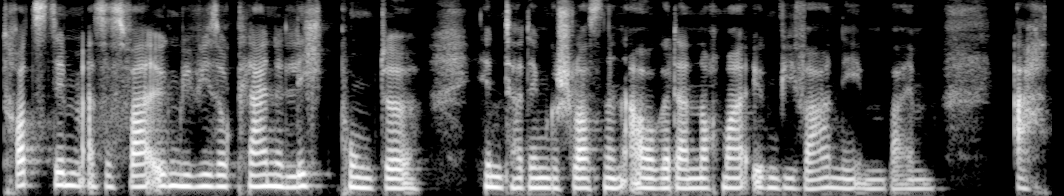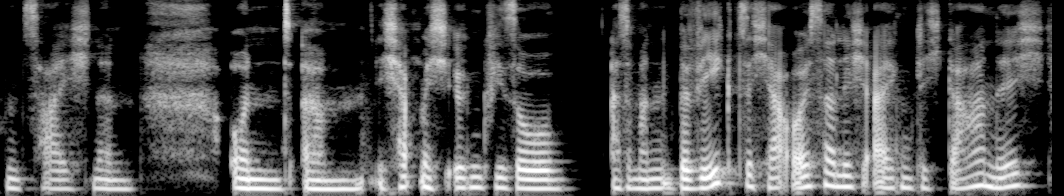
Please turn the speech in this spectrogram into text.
trotzdem also, es war irgendwie wie so kleine Lichtpunkte hinter dem geschlossenen Auge dann noch mal irgendwie wahrnehmen beim Achtenzeichnen. Und, ähm, ich habe mich irgendwie so also, man bewegt sich ja äußerlich eigentlich gar nicht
